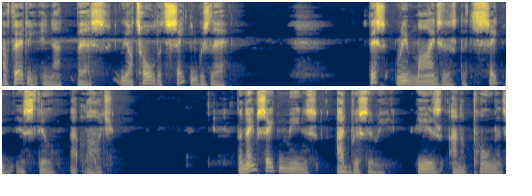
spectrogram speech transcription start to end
Now, thirdly, in that verse, we are told that Satan was there. This reminds us that Satan is still at large. The name Satan means adversary. He is an opponent.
